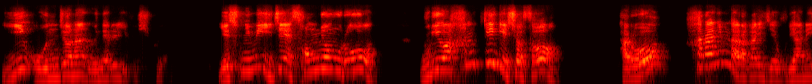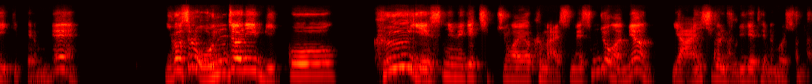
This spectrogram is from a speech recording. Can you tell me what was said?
이 온전한 은혜를 이루시고요. 예수님이 이제 성령으로 우리와 함께 계셔서 바로 하나님 나라가 이제 우리 안에 있기 때문에 이것을 온전히 믿고 그 예수님에게 집중하여 그 말씀에 순종하면 이 안식을 누리게 되는 것입니다.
